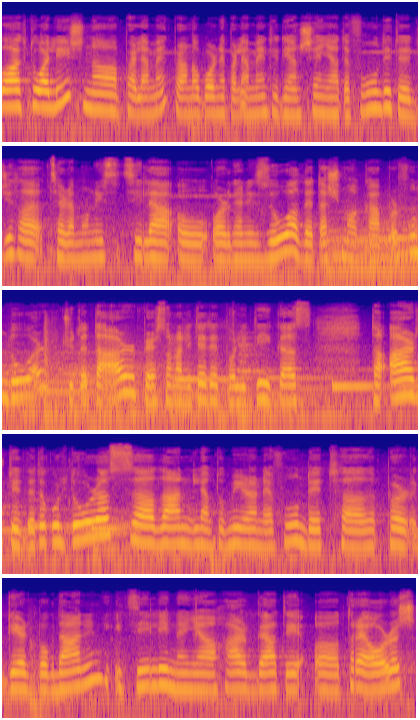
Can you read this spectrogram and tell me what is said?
Po aktualisht në parlament, pra në oborrin e parlamentit janë skenat e fundit, e gjithë ceremonisë e cila u organizua dhe tashmë ka përfunduar qytetarë, personalitete të politikës të artit dhe të kulturës dhanë lamtumirën e fundit për Gent Bogdanin, i cili në një hark gati tre orësh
